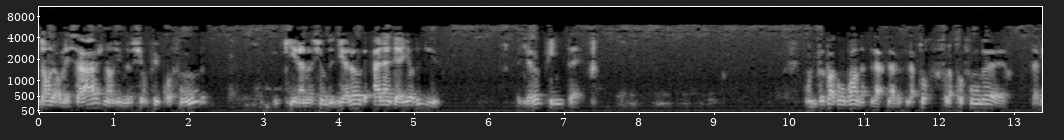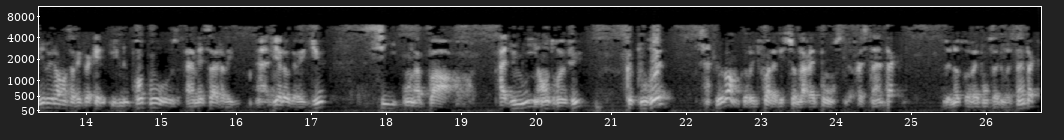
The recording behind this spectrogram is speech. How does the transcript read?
dans leur message, dans une notion plus profonde, qui est la notion de dialogue à l'intérieur de Dieu, le dialogue trinitaire. On ne peut pas comprendre la, profondeur, la virulence avec laquelle il nous propose un message avec, un dialogue avec Dieu, si on n'a pas admis, entrevu, que pour eux, simplement, encore une fois, la question de la réponse reste intacte, de notre réponse à nous reste intacte.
